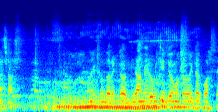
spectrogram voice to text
আচ্ছা। অনেক সুন্দর একটা গ্রামের ঐতিহ্য মতো এটা করছে।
